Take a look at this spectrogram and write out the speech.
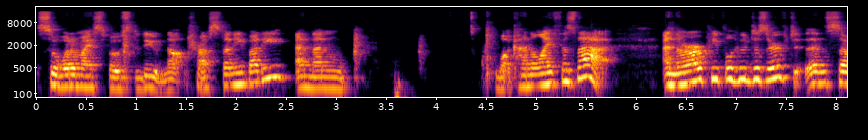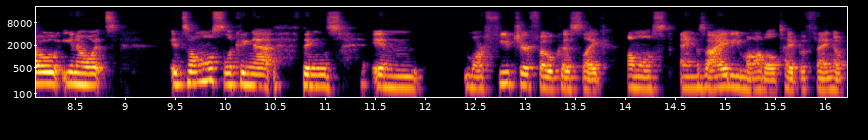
so what am I supposed to do? Not trust anybody? And then what kind of life is that? And there are people who deserve to. And so, you know, it's, it's almost looking at things in more future focus, like almost anxiety model type of thing of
